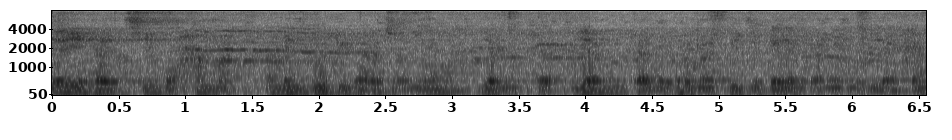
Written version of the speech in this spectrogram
Kiai Haji Muhammad Amin Budi Harjono yang yang kami hormati juga yang kami muliakan.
